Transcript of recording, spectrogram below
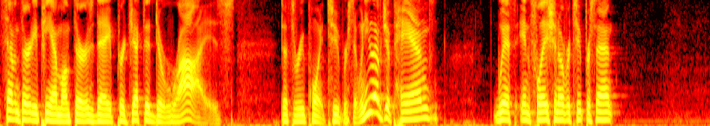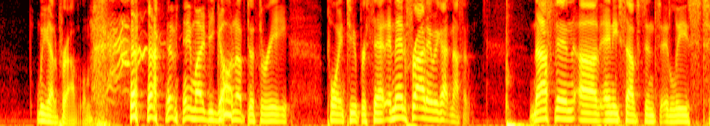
7:30 p.m. on Thursday projected to rise to 3.2%. When you have Japan with inflation over 2%, we got a problem. they might be going up to 3.2%. And then Friday, we got nothing. Nothing of any substance, at least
